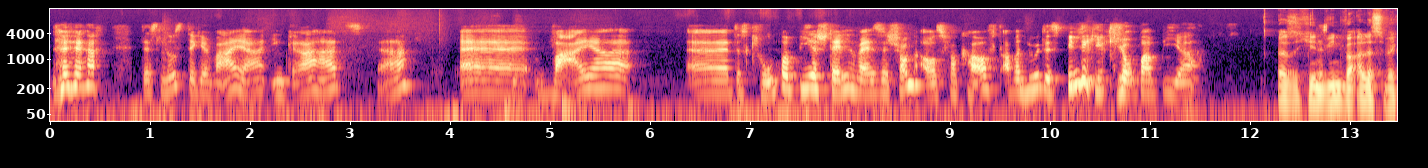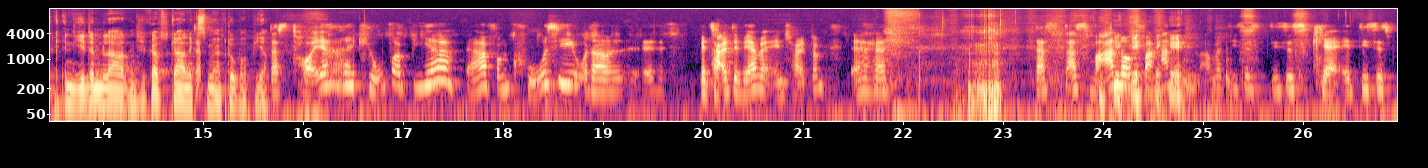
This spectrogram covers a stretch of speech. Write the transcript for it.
das, das Lustige war ja, in Graz ja, äh, war ja äh, das Klopapier stellenweise schon ausverkauft, aber nur das billige Klopapier. Also hier in Wien war alles weg. In jedem Laden. Hier gab es gar nichts mehr Klopapier. Das teurere Klopapier ja, von Cosi oder äh, bezahlte Werbeentschaltung, äh, das, das war noch vorhanden, aber dieses, dieses, dieses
